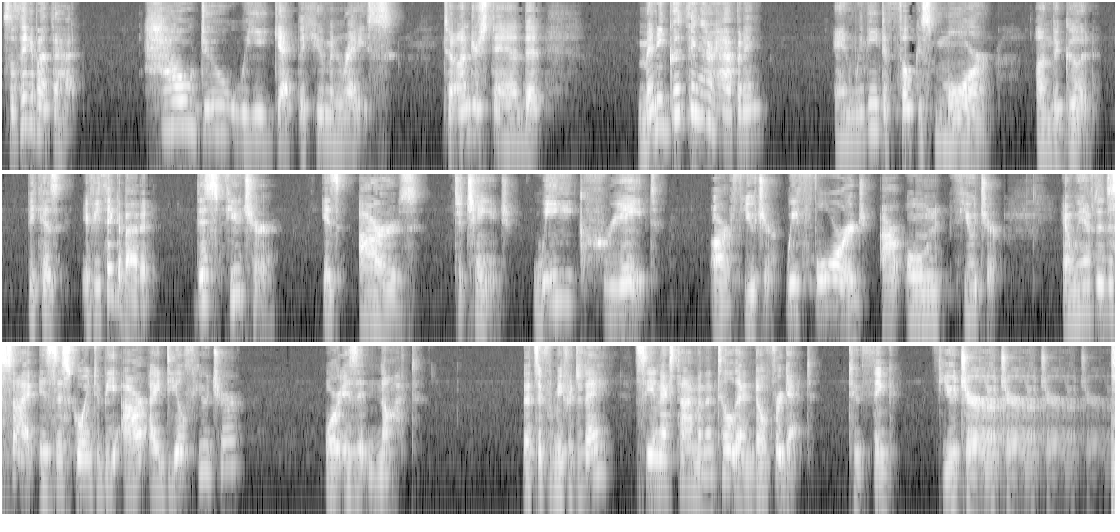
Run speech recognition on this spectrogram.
So think about that. How do we get the human race to understand that many good things are happening and we need to focus more on the good? Because if you think about it, this future is ours to change. We create our future. We forge our own future. And we have to decide, is this going to be our ideal future or is it not? That's it for me for today. See you next time, and until then, don't forget to think future. future. future.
